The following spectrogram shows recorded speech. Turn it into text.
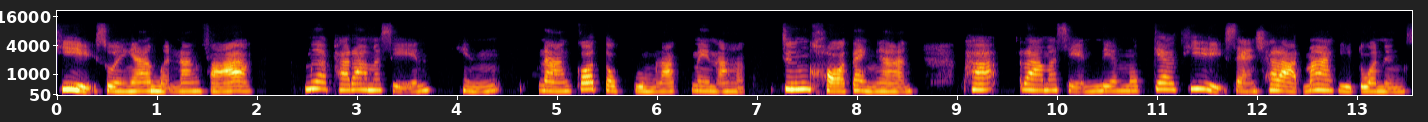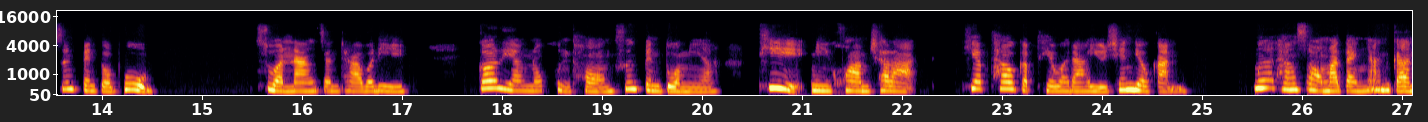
ที่สวยงามเหมือนนางฟ้า เมื่อพระรามเสนเห็นนางก็ตกกลุ่มรักในนาง จึงขอแต่งงาน พระรามเสนเลี้ยงนกแก้วที่แสนฉลาดมากอยู่ตัวหนึ่ง ซึ่งเป็นตัวผู้ ส่วนนางจันทราวดี ก็เลี้ยงนกขุนทองซึ่งเป็นตัวเมียที่มีความฉลาดเทียบเท่ากับเทวดาอยู่เช่นเดียวกัน เมื่อทั้งสองมาแต่งงานกัน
